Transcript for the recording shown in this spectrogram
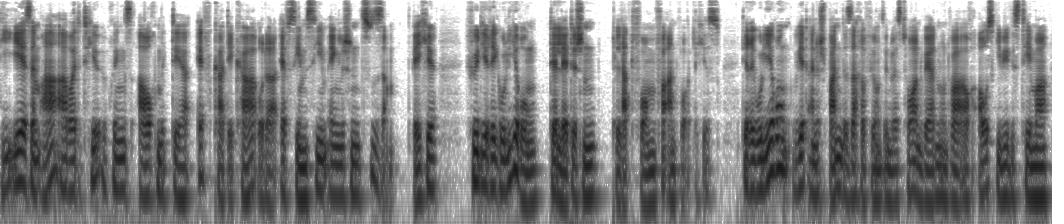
Die ESMA arbeitet hier übrigens auch mit der FKTK oder FCMC im Englischen zusammen, welche für die Regulierung der lettischen Plattformen verantwortlich ist. Die Regulierung wird eine spannende Sache für uns Investoren werden und war auch ausgiebiges Thema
